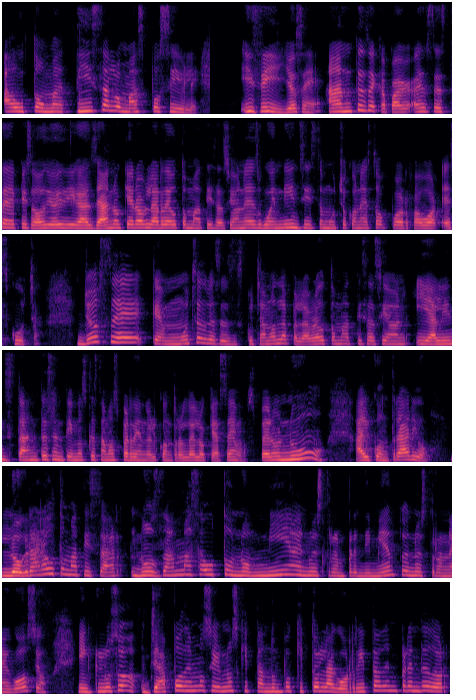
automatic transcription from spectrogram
Automatiza lo más posible. Y sí, yo sé, antes de que apagues este episodio y digas, ya no quiero hablar de automatizaciones, Wendy insiste mucho con esto, por favor, escucha. Yo sé que muchas veces escuchamos la palabra automatización y al instante sentimos que estamos perdiendo el control de lo que hacemos, pero no, al contrario, lograr automatizar nos da más autonomía en nuestro emprendimiento, en nuestro negocio. Incluso ya podemos irnos quitando un poquito la gorrita de emprendedor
